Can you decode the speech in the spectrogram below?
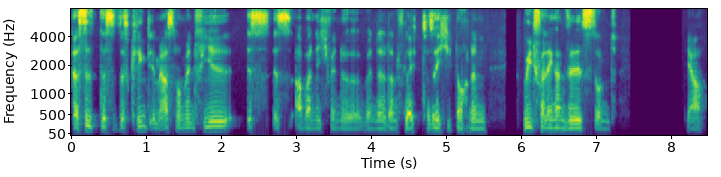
Das, ist, das, das klingt im ersten Moment viel, ist, ist aber nicht, wenn du, wenn du dann vielleicht tatsächlich noch einen Read verlängern willst und ja,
